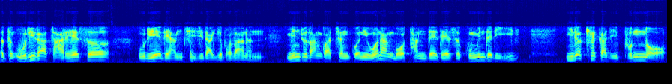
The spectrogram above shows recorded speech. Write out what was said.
어떤 우리가 잘해서 우리에 대한 지지라기보다는 민주당과 정권이 워낙 못한 데 대해서 국민들이 이, 이렇게까지 분노,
